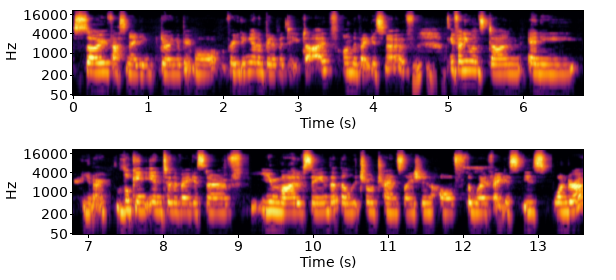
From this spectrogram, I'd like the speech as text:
so fascinating doing a bit more reading and a bit of a deep dive on the vagus nerve. Mm. If anyone's done any, you know, looking into the vagus nerve, you might have seen that the literal translation of the word vagus is wanderer.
